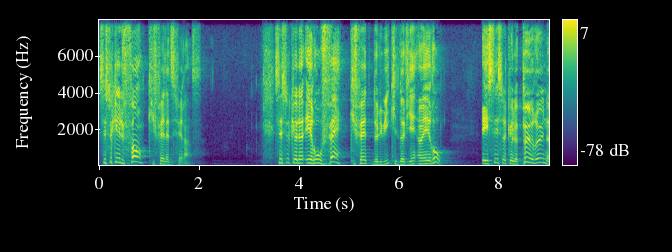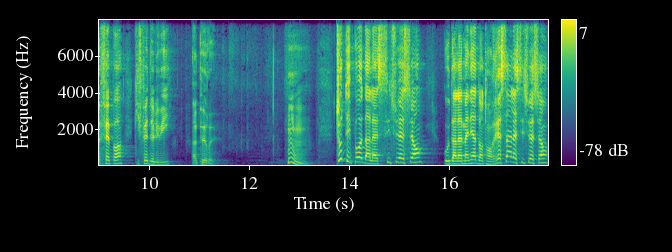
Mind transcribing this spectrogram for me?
C'est ce qu'ils font qui fait la différence. C'est ce que le héros fait qui fait de lui qu'il devient un héros. Et c'est ce que le peureux ne fait pas qui fait de lui un peureux. Hmm. Tout n'est pas dans la situation ou dans la manière dont on ressent la situation,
